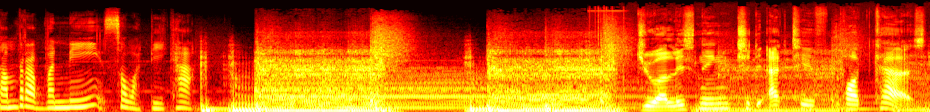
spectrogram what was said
สำหรับวันนี้ สวัสดีค่ะ You are listening to the Active Podcast.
